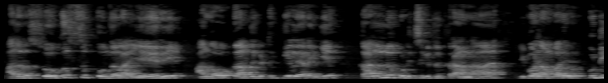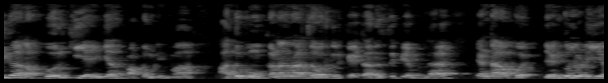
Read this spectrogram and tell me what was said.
அதுல சொகுசு கூந்தலா ஏறி அங்க உட்காந்துக்கிட்டு கீழே இறங்கி கல்லு குடிச்சுக்கிட்டு இருக்கிறான்னா இவனை மாதிரி ஒரு குடிகார பொறுக்கிய எங்கேயாவது பார்க்க முடியுமா? அதுவும் கனகராஜ் அவர்கள் கேட்ட ரெசிபியம்ல ஏண்டா எங்களுடைய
